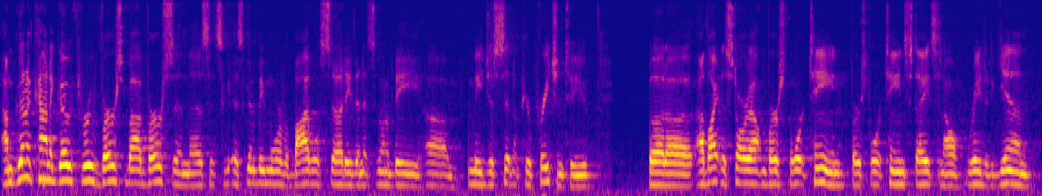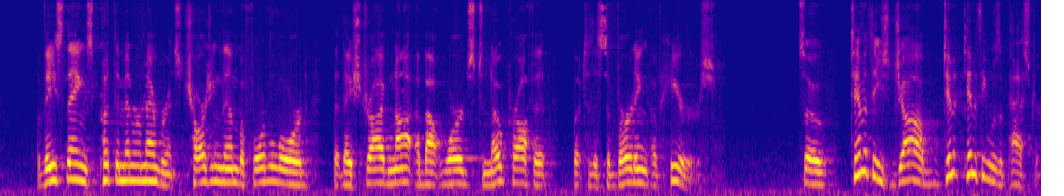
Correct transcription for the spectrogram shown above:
I'm going to kind of go through verse by verse in this. It's it's going to be more of a Bible study than it's going to be um, me just sitting up here preaching to you. But uh, I'd like to start out in verse 14. Verse 14 states, and I'll read it again. These things put them in remembrance, charging them before the Lord that they strive not about words to no profit, but to the subverting of hearers. So Timothy's job, Tim, Timothy was a pastor.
